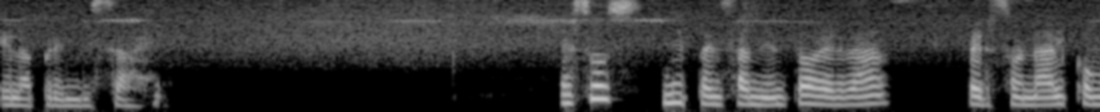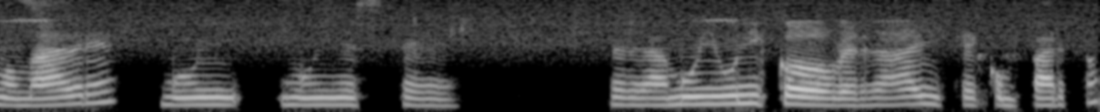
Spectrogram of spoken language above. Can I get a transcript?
el aprendizaje. Eso es mi pensamiento, ¿verdad? Personal como madre, muy, muy, este, ¿verdad? Muy único, ¿verdad? Y que comparto.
